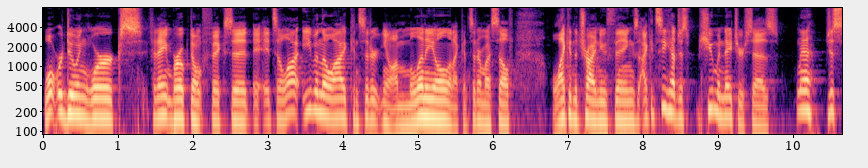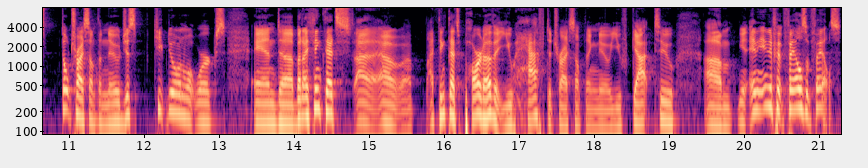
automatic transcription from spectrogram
what we're doing works. If it ain't broke, don't fix it. It's a lot. Even though I consider, you know, I'm millennial, and I consider myself liking to try new things. I could see how just human nature says, "Eh, just don't try something new. Just keep doing what works." And uh, but I think that's uh, uh, I think that's part of it. You have to try something new. You've got to, um, and, and, if it fails, it fails.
